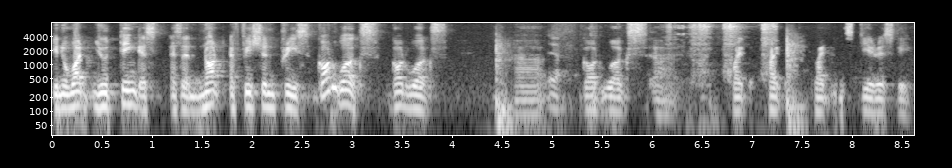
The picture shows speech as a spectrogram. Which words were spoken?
you know what you think as, as a not efficient priest god works god works uh, Yeah. god works uh, quite quite quite mysteriously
